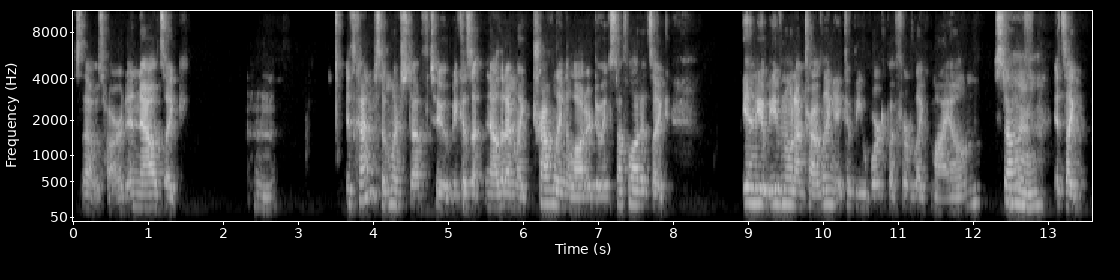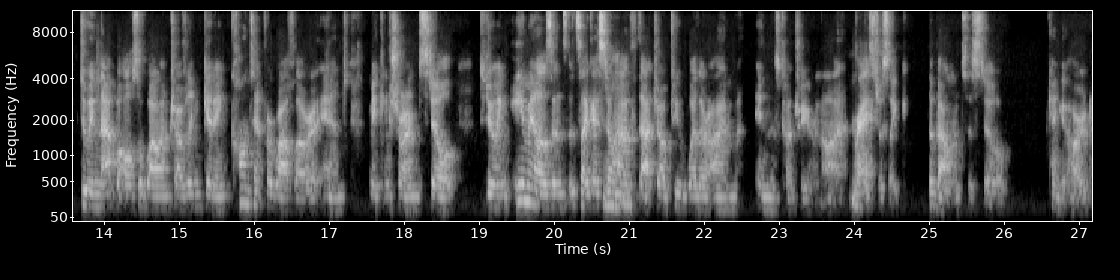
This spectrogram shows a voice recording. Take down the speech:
So that was hard. And now it's like, hmm. It's kind of similar stuff too, because now that I'm like traveling a lot or doing stuff a lot, it's like, and even when I'm traveling, it could be work, but for like my own stuff. Mhm. It's like doing that, but also while I'm traveling, getting content for Wildflower and making sure I'm still doing emails. And it's like I still Mhm. have that job too, whether I'm in this country or not. Right. It's just like the balance is still can get hard.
